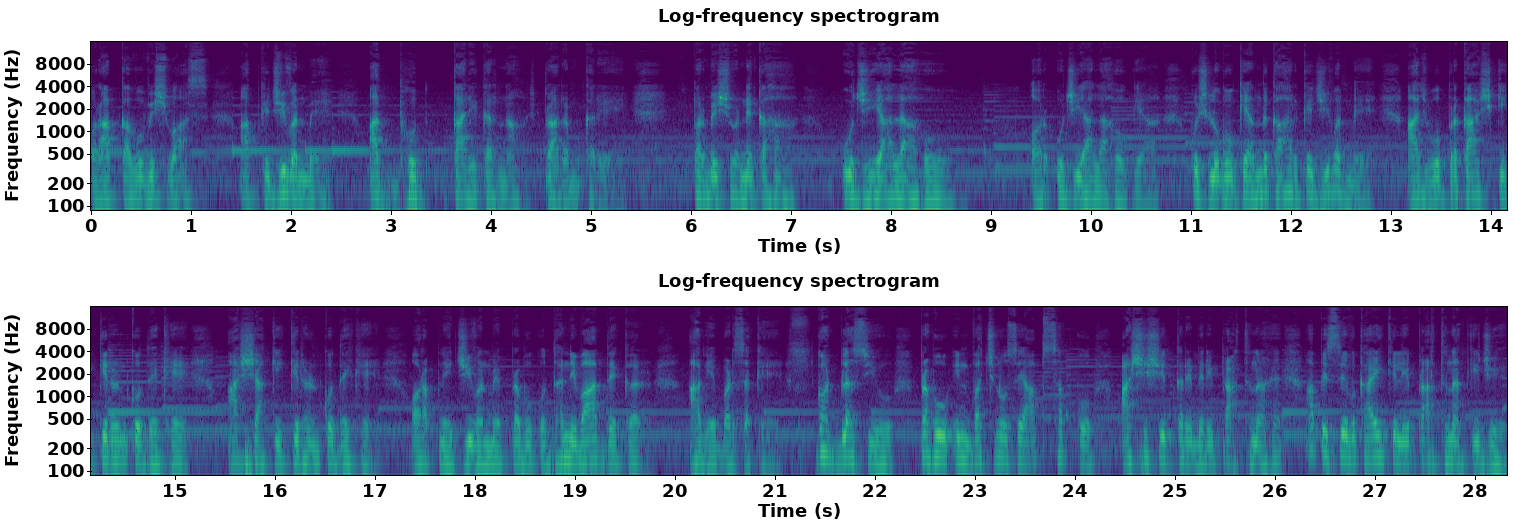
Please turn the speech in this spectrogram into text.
और आपका वो विश्वास आपके जीवन में अद्भुत कार्य करना प्रारंभ करे। परमेश्वर ने कहा, उजियाला हो और उजियाला हो गया। कुछ लोगों के अंधकार के जीवन में आज वो प्रकाश की किरण को देखें आशा की किरण को देखें और अपने जीवन में प्रभु को धन्यवाद देकर आगे बढ़ सके। गॉड ब्लेस यू प्रभु, इन वचनों से आप सबको आशीषित करें मेरी प्रार्थना है। आप इस सेवकाई के लिए प्रार्थना कीजिए।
